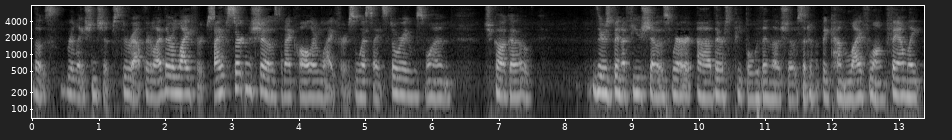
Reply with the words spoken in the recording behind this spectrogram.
those relationships throughout their life. They're lifers. I have certain shows that I call are lifers. West Side Story was one, Chicago, there's been a few shows where uh, there's people within those shows that have become lifelong family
